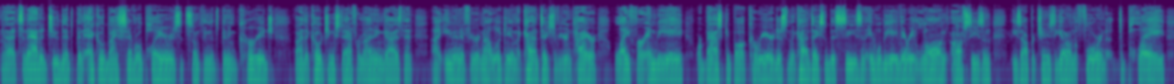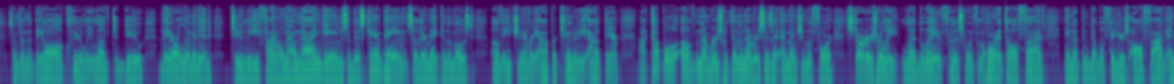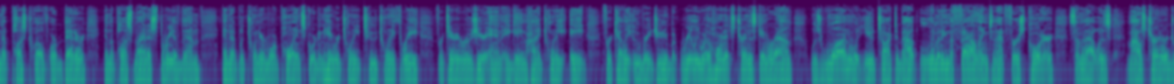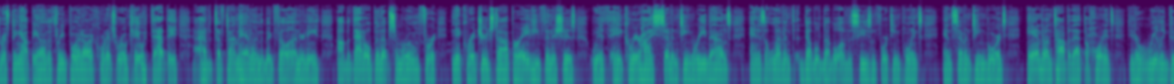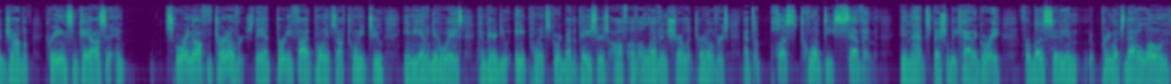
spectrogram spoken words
That's an attitude that's been echoed by several players. It's something that's been encouraged by the coaching staff, reminding guys that uh, even if you're not looking in the context of your entire life or NBA or basketball career, just in the context of this season, it will be a very long offseason. These opportunities to get on the floor and to play, something that they all clearly love to do, they are limited to the final now nine games of this campaign. And so they're making the most of each and every opportunity out there. A couple of numbers within the numbers, as I mentioned before before. Starters really led the way for this one for the Hornets. All five end up in double figures. All five end up plus 12 or better in the plus minus. Three of them end up with 20 or more points. Gordon Hayward 22, 23 for Terry Rozier, and a game high 28 for Kelly Oubre Jr. But really, where the Hornets turned this game around was one, what you talked about, limiting the fouling to that first quarter. Some of that was Myles Turner drifting out beyond the three point arc. Hornets were okay with that. They had a tough time handling the big fella underneath. Uh, but that opened up some room for Nick Nick Richards to operate. He finishes with a career high 17 rebounds and his 11th double double of the season 14 points and 17 boards. And on top of that, the Hornets did a really good job of creating some chaos and, and scoring off of turnovers. They had 35 points off 22 Indiana giveaways compared to 8 points scored by the Pacers off of 11 Charlotte turnovers. That's a plus 27 in that specialty category for Buzz City, and pretty much that alone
